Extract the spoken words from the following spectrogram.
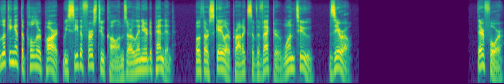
Looking at the polar part, we see the first two columns are linear dependent. Both are scalar products of the vector 1, 2, 0. Therefore,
